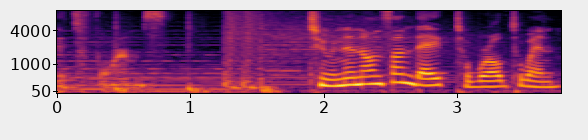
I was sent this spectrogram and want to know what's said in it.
its forms. Tune in on Sunday to World to Win.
